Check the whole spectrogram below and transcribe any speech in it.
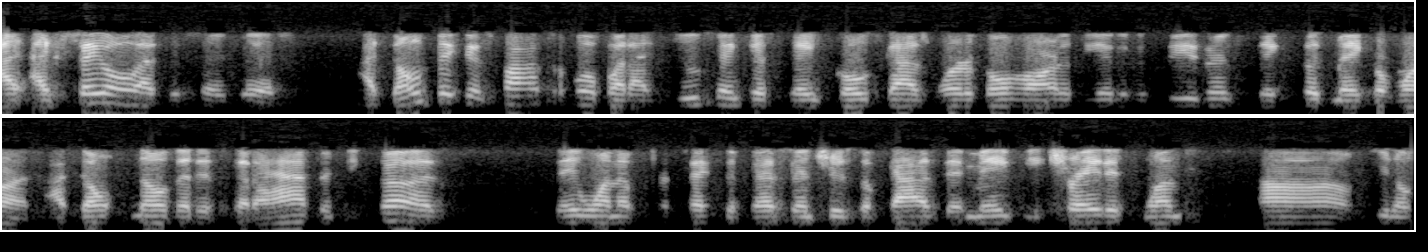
I, I say all that to say this. I don't think it's possible, but I do think if they those guys were to go hard at the end of the season, they could make a run. I don't know that it's going to happen because they want to protect the best interests of guys that may be traded once uh, you know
